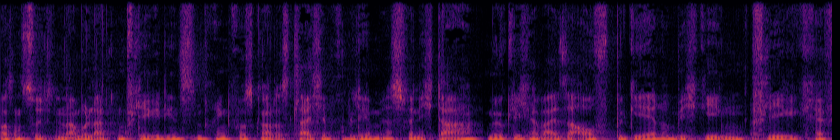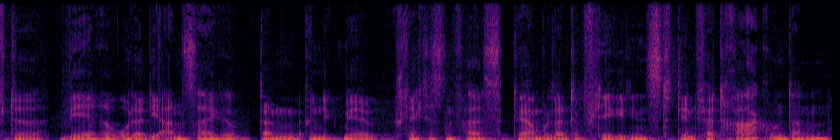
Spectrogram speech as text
was uns zu den ambulanten Pflegediensten bringt, wo es genau das gleiche Problem ist. Wenn ich da möglicherweise aufbegehre, mich gegen Pflegekräfte wehre oder die Anzeige, dann kündigt mir schlechtestenfalls der ambulante Pflegedienst den Vertrag und dann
